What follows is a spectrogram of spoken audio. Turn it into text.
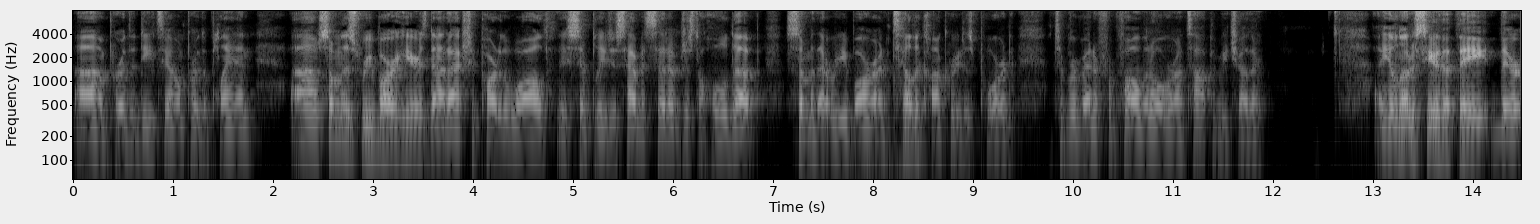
um, per the detail and per the plan. Uh, some of this rebar here is not actually part of the wall. They simply just have it set up just to hold up some of that rebar until the concrete is poured to prevent it from falling over on top of each other. Uh, you'll notice here that they, they're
